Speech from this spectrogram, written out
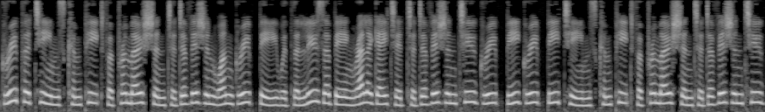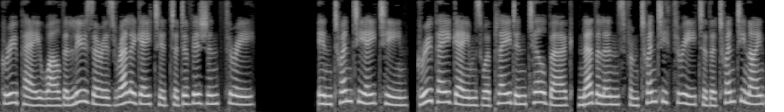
Group A teams compete for promotion to Division 1 Group B with the loser being relegated to Division 2 Group B Group B teams compete for promotion to Division 2 Group A while the loser is relegated to Division 3. In 2018, Group A games were played in Tilburg, Netherlands from 23 to 29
